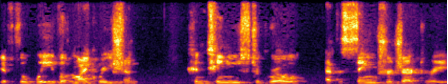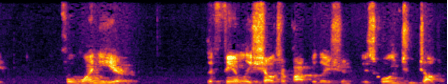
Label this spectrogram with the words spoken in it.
if the wave of migration continues to grow at the same trajectory for one year, the family shelter population is going to double.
